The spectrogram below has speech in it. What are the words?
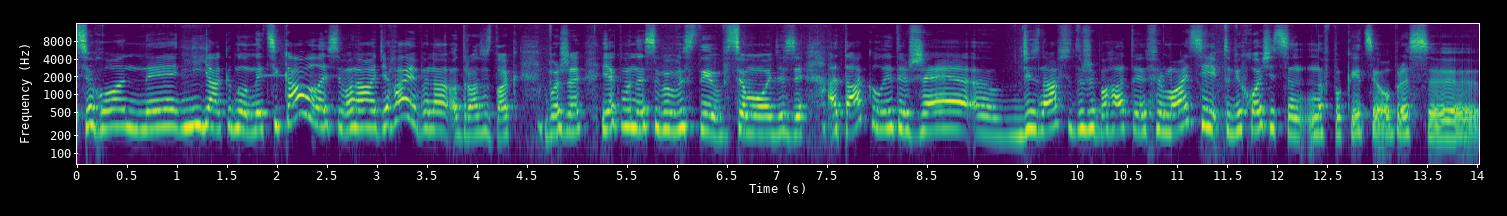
цього не ніяк ну не цікавилася, вона одягає, вона одразу так. Боже, як мене себе вести в цьому одязі. А так, коли ти вже е, дізнався дуже багато інформації, тобі хочеться навпаки цей образ. Е,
